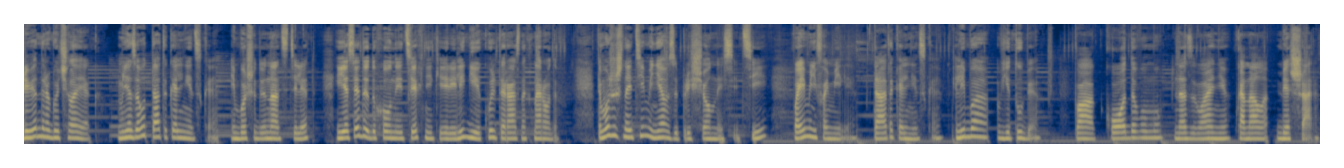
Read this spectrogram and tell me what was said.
Привет, дорогой человек! Меня зовут Тата Кальницкая, и больше 12 лет я исследую духовные техники, религии и культы разных народов. Ты можешь найти меня в запрещенной сети по имени фамилии Тата Кальницкая, либо в Ютубе по кодовому названию канала Без шара.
